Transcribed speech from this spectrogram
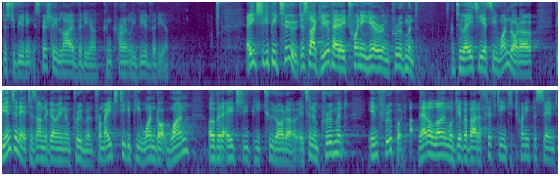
distributing, especially live video, concurrently viewed video. HTTP 2, just like you've had a 20-year improvement to ATSC 1.0, the internet is undergoing an improvement from HTTP 1.1 over to HTTP 2.0. It's an improvement in throughput. That alone will give about a 15 to 20%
